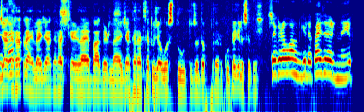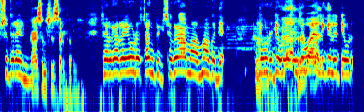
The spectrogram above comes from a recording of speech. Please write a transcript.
ज्या घरात राहिलाय ज्या घरात खेळलाय बागडलाय ज्या घरातल्या तुझ्या वस्तू तुझं दप्तर कुठं गेलं सगळं? सगळं वाहून गेलं काहीच राहिलं नाही एक सुद्धा राहिलं नाही. काय सांगशील सरकारला? सरकारला एवढं सांगतो की सगळं आम्हाला माग द्या. जेवढं जेवढं आमचं वायाला गेलं तेवढं.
